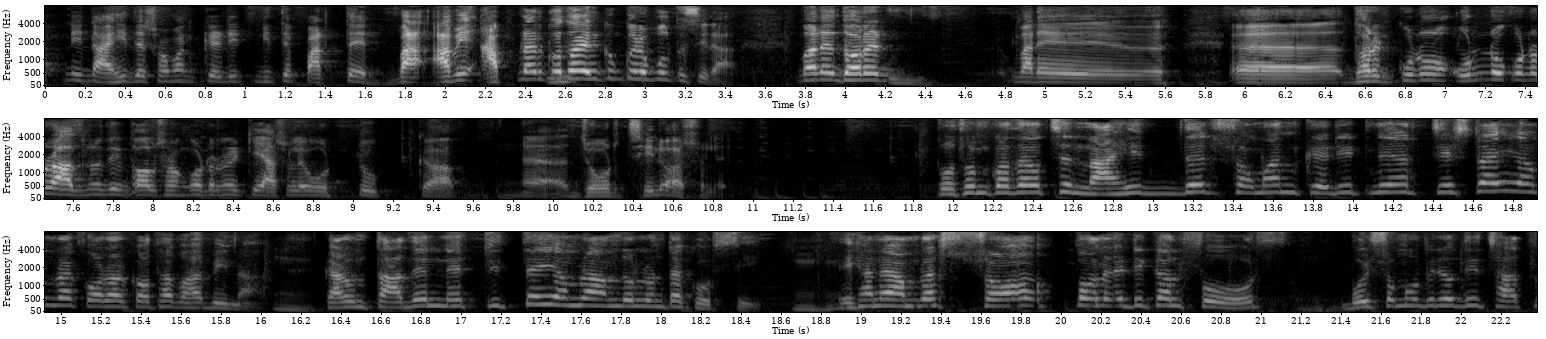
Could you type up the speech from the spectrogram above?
আপনি নাহিদে সমান ক্রেডিট নিতে পারতেন? বা আমি আপনার কথা এরকম করে বলতেছি না। মানে ধরেন মানে ধরেন কোনো, অন্য কোনো রাজনৈতিক দল, সংগঠনের কি আসলে ওটুক জোর ছিল আসলে? প্রথম কথা হচ্ছে নাহিদদের সমান ক্রেডিট নেওয়ার চেষ্টাই আমরা করার কথা ভাবি না। কারণ তাদের নেতৃত্বেই আমরা আন্দোলনটা করছি। এখানে আমরা সব পলিটিক্যাল ফোর্স বৈষম্য বিরোধী ছাত্র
